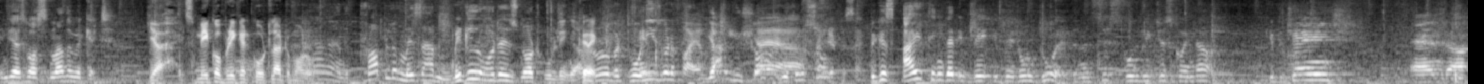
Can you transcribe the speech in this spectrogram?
India's lost another wicket. Yeah, it's make or break at Kotla tomorrow. And the problem is our middle order is not holding up. Correct. No, but Dhoni is going to fire. Yeah, you sure? Yeah, you think so? 100%. Because I think that if they if they don't do it, then it's just going to be just going down. Keep the change, and uh,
